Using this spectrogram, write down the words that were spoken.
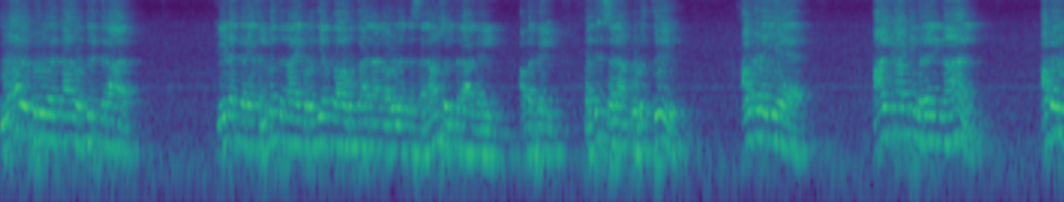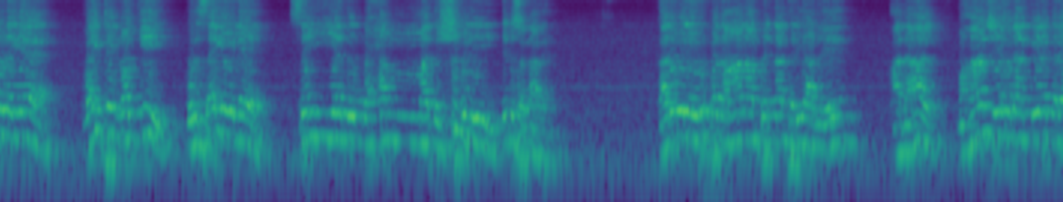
துவாவை பெறுவதற்காக வந்திருக்கிறார். கீழக்கரை ஹல்வத்து நாயகம் ரதியல்லாஹு தஆலா அவர்களுக்கு சலாம் சொல்கிறார்கள். அவர்கள் பதில் சலாம் கொடுத்து அவருடைய ஆள்காட்டி விரலினால் அவருடைய வயிற்றை நோக்கி ஒரு செய்கையிலே செய்யது முகம்மது ஷுபிலி என்று சொன்னாங்க கருவில் இருப்பது ஆனா பெண்ணா தெரியாது. ஆனால் மகான் ஷேகுனா கீழக்கரை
